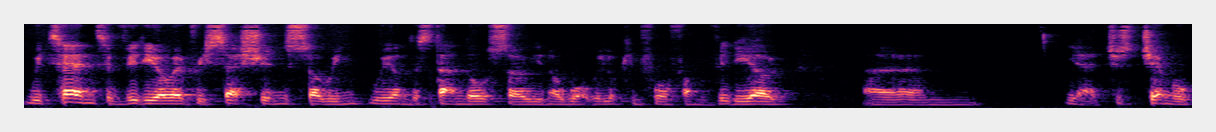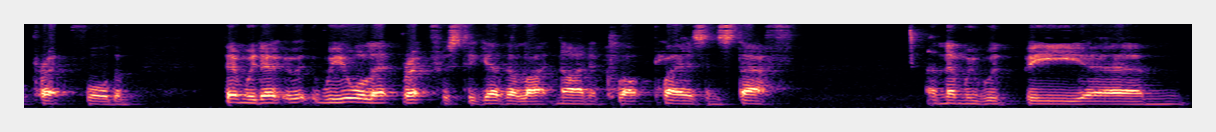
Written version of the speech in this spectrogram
we tend to video every session, so we we understand also, you know, what we're looking for from the video. Um, yeah, just general prep for them. Then we we all ate breakfast together like nine o'clock, players and staff, and then we would be. Um,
